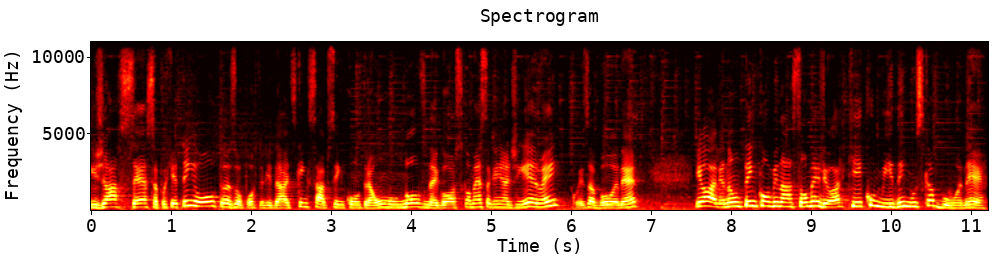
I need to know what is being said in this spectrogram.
e já acessa, porque tem outras oportunidades. Quem sabe você encontra uma, um novo negócio, começa a ganhar dinheiro, hein? Coisa boa, né? E olha, não tem combinação melhor que comida e música boa, né?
